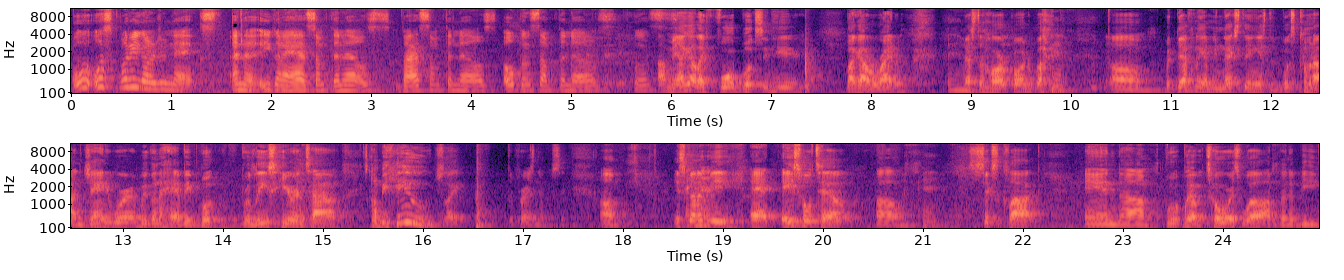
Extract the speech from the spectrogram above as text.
What, what's, what are you gonna do next? I know you're gonna add something else, buy something else, open something else. What's- I mean, I got like four books in here, but I gotta write them. Uh-huh. That's the hard part about it. Um, but definitely, I mean, next thing is the book's coming out in January. We're gonna have a book release here in town. It's gonna be huge, like the president was saying. Um, it's gonna be at Ace Hotel, um, Okay. six o'clock, and um, we'll, we'll have a tour as well. I'm gonna be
